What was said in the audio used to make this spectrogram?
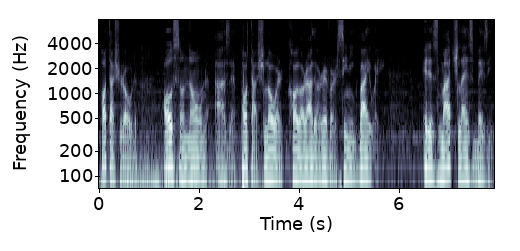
Potash Road, also known as the Potash Lower Colorado River Scenic Byway. It is much less busy,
